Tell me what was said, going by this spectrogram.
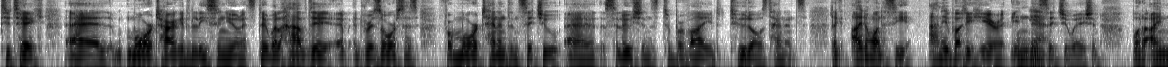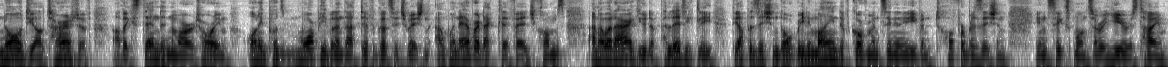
to take uh, more targeted leasing units. They will have the uh, resources for more tenant in situ uh, solutions to provide to those tenants. Like I don't want to see anybody here in this Yeah. situation, but I know the alternative of extending the moratorium only puts more people in that difficult situation. And whenever that cliff edge comes, and I would argue that politically the opposition don't really mind if government's in an even tougher position in six months or a year's time,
